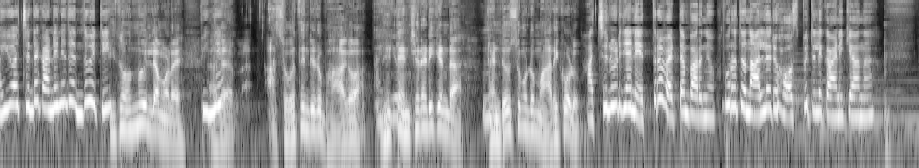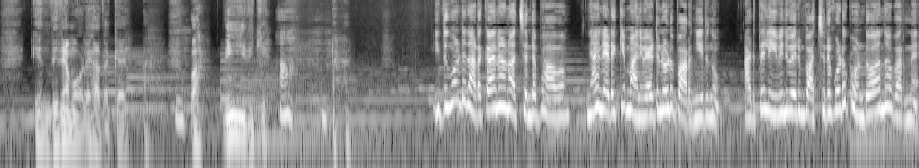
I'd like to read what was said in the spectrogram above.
അയ്യോ അച്ഛന്റെ കണ്ണിന് ഇത് എന്തു പറ്റി? ഇതൊന്നുമില്ല മോളെ? അത് അസുഖത്തിന്റെ ഒരു ഭാഗമാ നീ ടെൻഷൻ അടിക്കണ്ട. രണ്ടു ദിവസം കൊണ്ട് മാറിക്കോളും. അച്ഛനോട് ഞാൻ എത്ര വട്ടം പറഞ്ഞു പുറത്ത് നല്ലൊരു ഹോസ്പിറ്റലിൽ കാണിക്കാന്ന്. എന്തിനാ മോളെ അതൊക്കെ? വാ നീ ഇരിക്കേ. ഇതും കൊണ്ട് നടക്കാനാണോ അച്ഛന്റെ ഭാവം? ഞാൻ ഇടയ്ക്ക് മനുവേട്ടനോട് പറഞ്ഞിരുന്നു. അടുത്ത ലീവിന് വരുമ്പോ അച്ഛനെ കൂടെ കൊണ്ടുപോകാന്നാ പറഞ്ഞേ.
